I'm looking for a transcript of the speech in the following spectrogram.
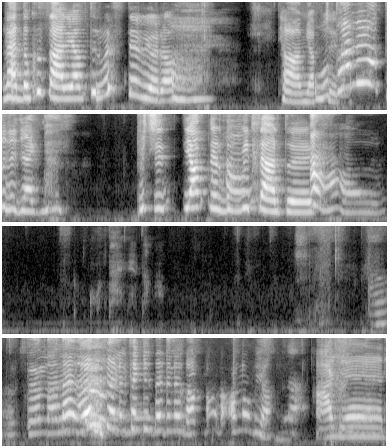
Ben dokuz tane yaptırmak istemiyorum. tamam 10 yaptırdım. tane yaptıracaktın. Bütün yaptırdım bitti artık. Öğretmenim 8 dediniz ne oluyor? Hayır.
